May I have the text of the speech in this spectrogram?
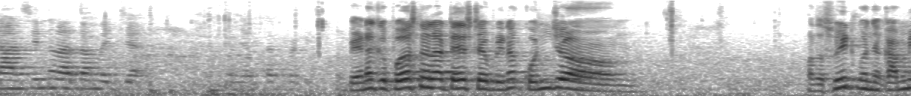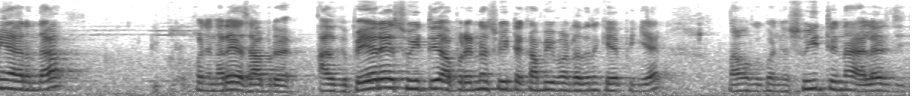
நான் சின்னதாக தான் வச்சேன். எனக்கு பர்சனலாக டேஸ்ட் எப்படின்னா கொஞ்சம் அந்த ஸ்வீட் கொஞ்சம் கம்மியாக இருந்தால் கொஞ்சம் நிறையா சாப்பிடுவேன். அதுக்கு பேரே ஸ்வீட்டு அப்புறம் என்ன ஸ்வீட்டை கம்மி பண்ணுறதுன்னு கேட்பீங்க நமக்கு கொஞ்சம் ஸ்வீட்டுன்னா அலர்ஜி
